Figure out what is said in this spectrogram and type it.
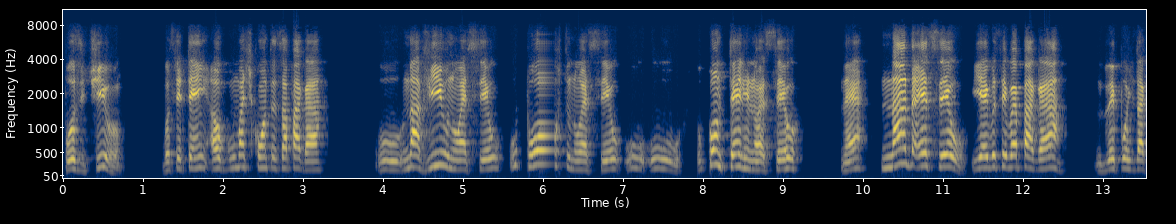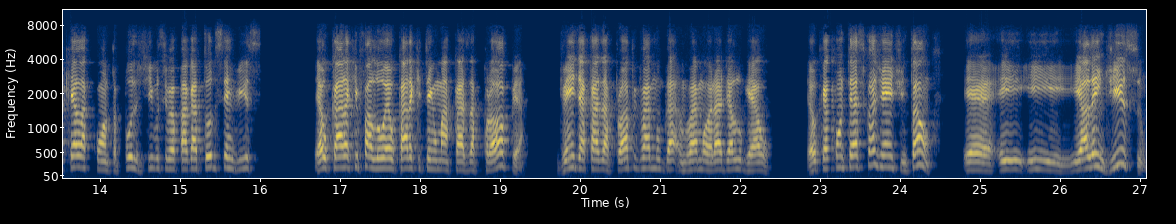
positiva, você tem algumas contas a pagar. O navio não é seu, o porto não é seu, o, o, o contêiner não é seu, né? Nada é seu. E aí você vai pagar, depois daquela conta positiva, você vai pagar todo o serviço. É o cara que falou, é o cara que tem uma casa própria, vende a casa própria e vai, vai morar de aluguel. É o que acontece com a gente. Então, é, e, e, e, além disso,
